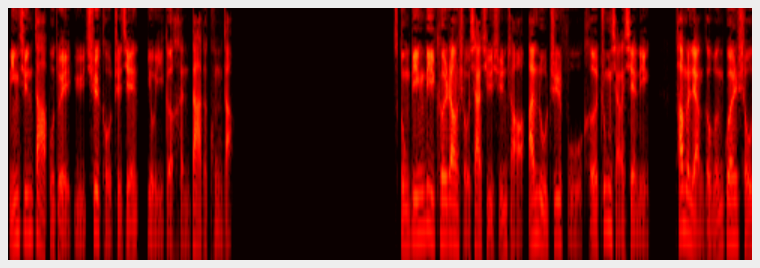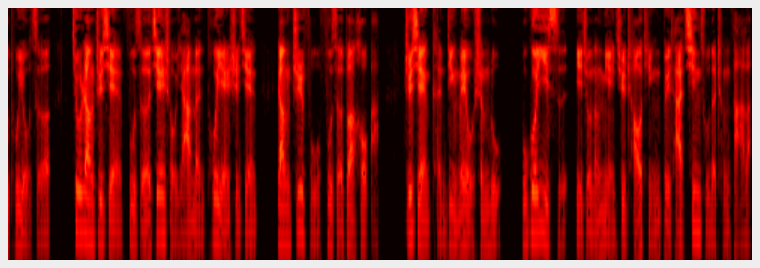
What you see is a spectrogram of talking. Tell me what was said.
明军大部队与缺口之间有一个很大的空档。总兵立刻让手下去寻找安陆知府和钟祥县令，他们两个文官守土有责。就让知县负责坚守衙门，拖延时间；让知府负责断后吧。知县肯定没有生路，不过一死也就能免去朝廷对他亲族的惩罚了。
